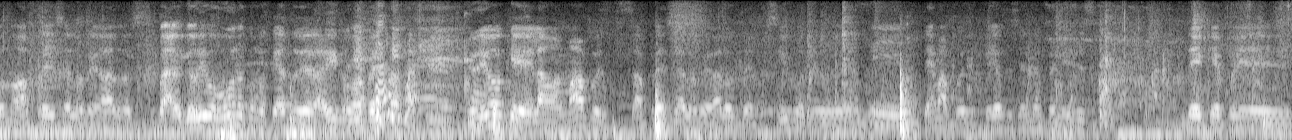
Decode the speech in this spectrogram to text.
uno aprecia los regalos. Bueno, yo digo uno como que ya estuviera ahí, como yo digo que la mamá pues aprecia los regalos de los hijos, de, de- Sí. el tema pues que ellos se sienten felices, de que pues,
